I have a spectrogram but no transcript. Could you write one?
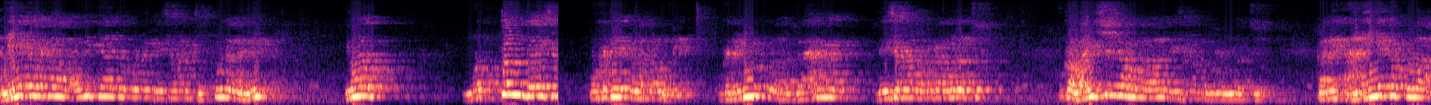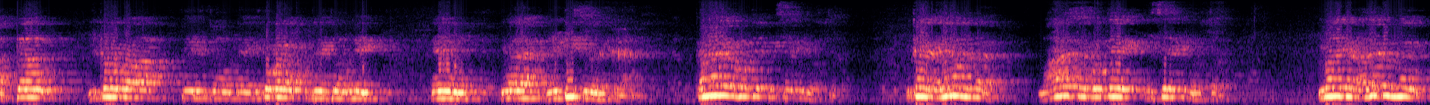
అనేక రకాల వైవిధ్యాలతో కూడా దేశం అని చెప్పుకున్నా కానీ ఇవాళ మొత్తం దేశం ఒకటే కులంలో ఉన్నాయి ఒక రెండు మూడు కులాలు. బ్రాహ్మణ్ దేశమంతా ఒకటే ఉండొచ్చు. ఒక వైశ్యంగా ఉన్న వాళ్ళు దేశంలో కూడా ఉండొచ్చు. కానీ అనేక కులాలు ఇక్కడ ఒక పేరుతో ఉన్నాయి ఇంకొక ఒక పేరుతో ఉన్నాయి. నేను ఇవాళ రెడ్డిస్ ఉన్నారు ఇక్కడ. కర్ణాటక పోతే బీసీలకి వస్తారు. ఇక్కడ వేలమంది ఉన్నారు. మహారాష్ట్ర పోతే ఎస్సీలకి వస్తారు. ఇవాళ ఇక్కడ రజకులు ఉన్నారు.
